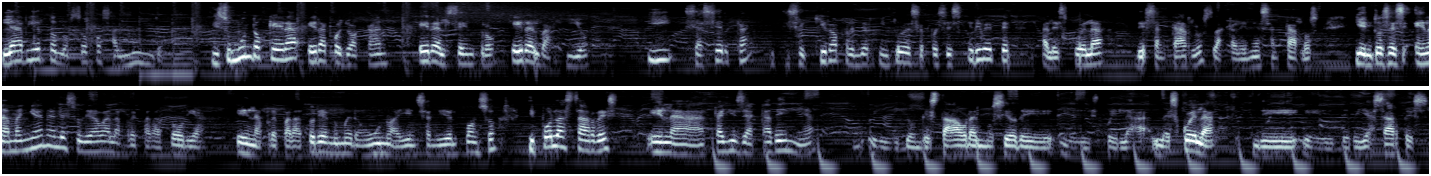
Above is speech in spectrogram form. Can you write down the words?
le ha abierto los ojos al mundo. Y su mundo que era, era Coyoacán, era el centro, era el Bajío, y se acerca y dice, quiero aprender pintura. Dice, pues escríbete a la escuela de San Carlos, la Academia de San Carlos. Y entonces en la mañana él estudiaba la preparatoria, en la preparatoria número uno, ahí en San Ildefonso, y por las tardes en las calles de Academia, eh, donde está ahora el Museo de este, la, Escuela de, eh, de, Bellas Artes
